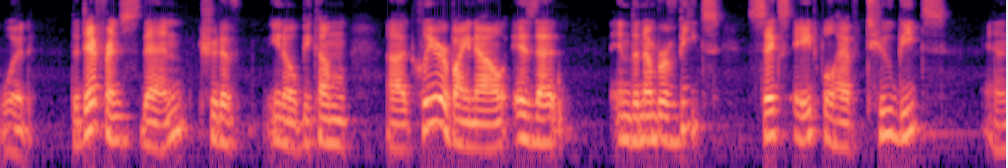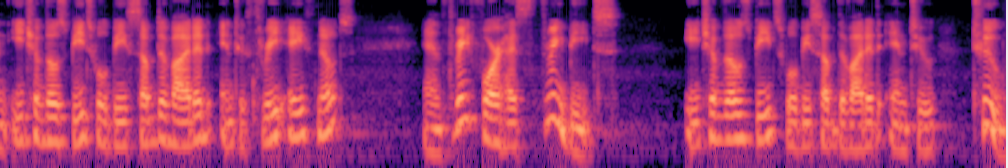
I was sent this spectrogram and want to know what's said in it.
would. The difference then should have, you know, become uh, clear by now is that in the number of beats. 6-8 will have two beats, and each of those beats will be subdivided into three eighth notes, and 3-4 has three beats. Each of those beats will be subdivided into two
